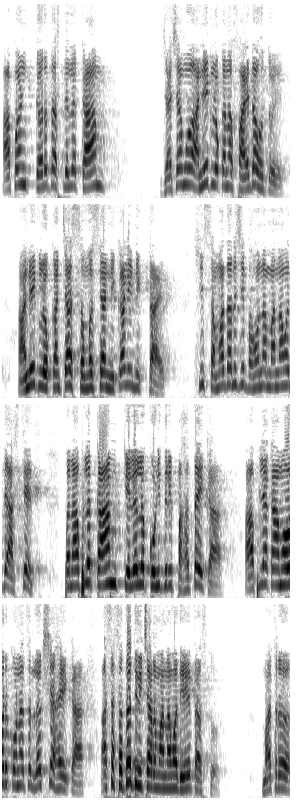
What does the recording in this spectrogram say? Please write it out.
आपण करत असलेलं काम ज्याच्यामुळे अनेक लोकांना फायदा होतोय अनेक लोकांच्या समस्या निकाली निघतायत ही समाधानाची भावना मनामध्ये असतेच. पण आपलं काम केलेलं कोणीतरी पाहतंय का? आपल्या कामावर कोणाचं लक्ष आहे का? असा सतत विचार मनामध्ये येत असतो. मात्र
